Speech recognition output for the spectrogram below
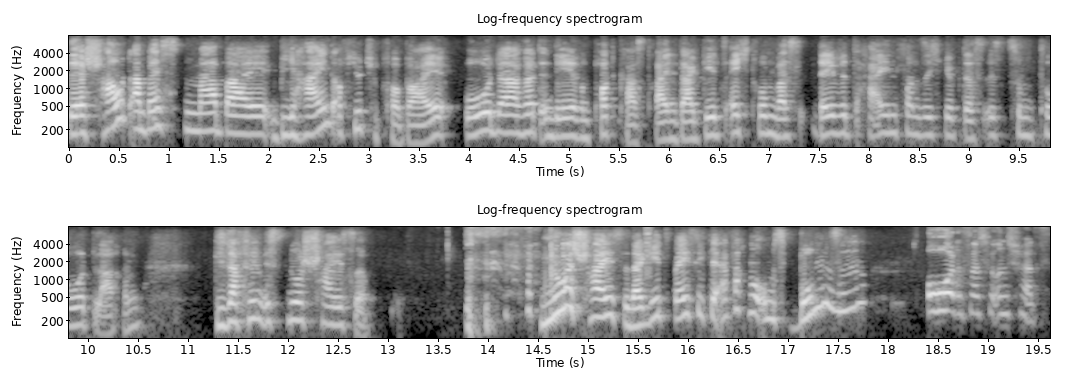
der schaut am besten mal bei Behind auf YouTube vorbei oder hört in deren Podcast rein. Da geht es echt drum, was David Hein von sich gibt. Das ist zum Totlachen. Dieser Film ist nur Scheiße. nur Scheiße. Da geht es basically einfach nur ums Bumsen. Oh, das was für uns, Schatz.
